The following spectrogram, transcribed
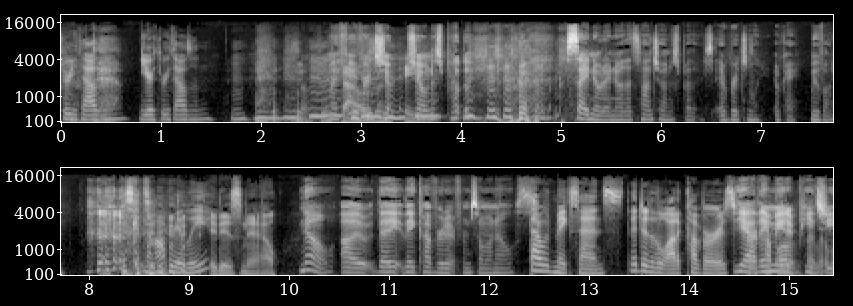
3000. Year 3000. Mm-hmm. My favorite jo- 2008. Jonas Brothers. Side note: I know that's not Jonas Brothers originally. Okay, move on. Is it not really? it is now. No, uh, they they covered it from someone else. That would make sense. They did a lot of covers. Yeah, for a they couple- made it for a PG.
